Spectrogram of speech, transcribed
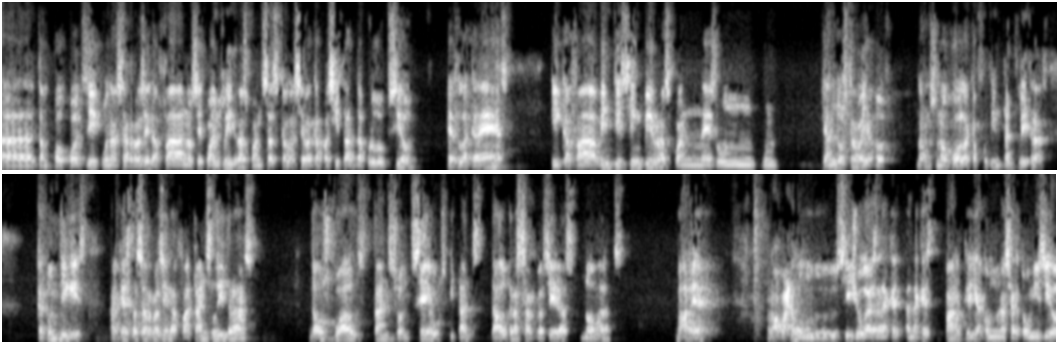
eh, tampoc pots dir que una cervesera fa no sé quants litres quan saps que la seva capacitat de producció és la que és i que fa 25 birres quan és un, un... hi han dos treballadors. Doncs no cola que fotin tants litres. Que tu em diguis, aquesta cervesera fa tants litres, dels quals tants són seus i tants d'altres cerveseres nòmades. Vale. Però, bueno, si jugues en aquest, en aquest parc que hi ha com una certa omissió,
